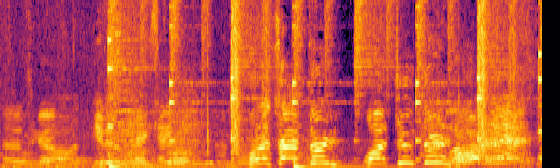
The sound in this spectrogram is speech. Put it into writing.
Let's go. Get it, KK. One, two, three. One, two, three. Hornets!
